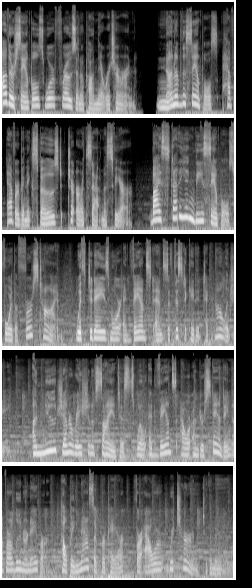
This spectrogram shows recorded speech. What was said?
Other samples were frozen upon their return. None of the samples have ever been exposed to Earth's atmosphere. By studying these samples for the first time with today's more advanced and sophisticated technology, a new generation of scientists will advance our understanding of our lunar neighbor, helping NASA prepare for our return to the moon.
